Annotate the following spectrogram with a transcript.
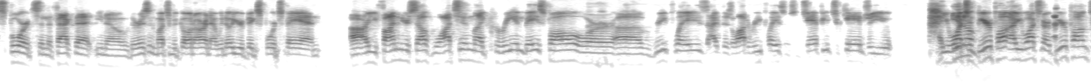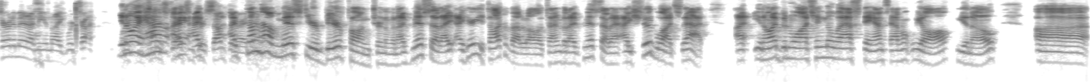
sports and the fact that you know there isn't much of it going on right now, we know you're a big sports fan. Uh, are you finding yourself watching like Korean baseball or uh, replays? I, there's a lot of replays from some championship games. Are you are you watching you know, beer pong? Are you watching our beer pong tournament? I mean, like we're trying. You know, I have. I, I, have right somehow now. missed your beer pong tournament. I've missed that. I, I, hear you talk about it all the time, but I've missed that. I, I should watch that. I, you know, I've been watching The Last Dance, haven't we all? You know, uh,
